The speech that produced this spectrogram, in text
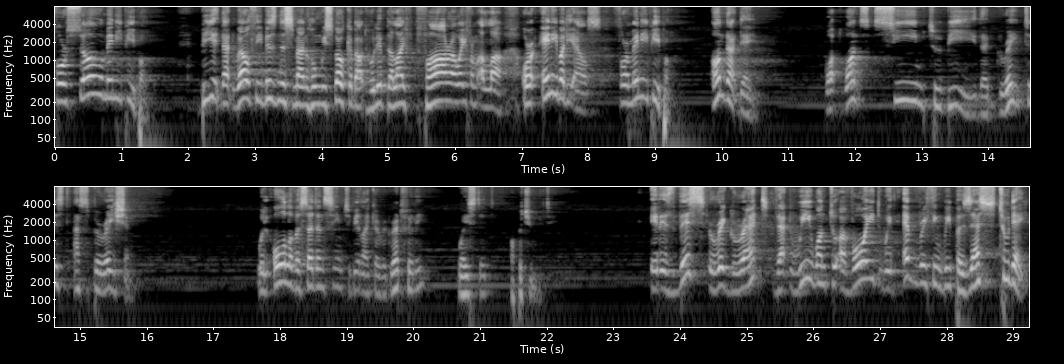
For so many people, be it that wealthy businessman whom we spoke about who lived a life far away from Allah, or anybody else, for many people, on that day, what once seemed to be the greatest aspiration will all of a sudden seem to be like a regretfully wasted opportunity. It is this regret that we want to avoid with everything we possess today.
